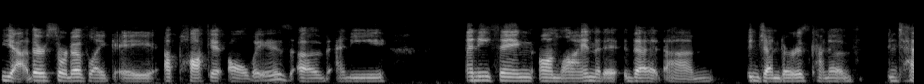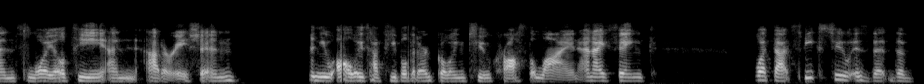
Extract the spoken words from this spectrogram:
yeah, there's sort of like a, a pocket always of any anything online that it that um, engenders kind of intense loyalty and adoration and you always have people that are going to cross the line and i think what that speaks to is that the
